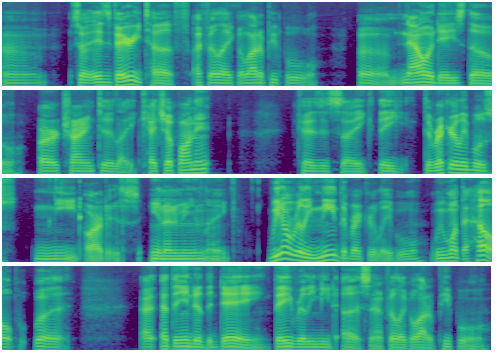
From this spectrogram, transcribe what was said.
Um, so it's very tough. I feel like a lot of people um, nowadays though are trying to like catch up on it because it's like they the record labels need artists. You know what I mean? Like we don't really need the record label. We want the help, but at, at the end of the day, they really need us, and I feel like a lot of people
